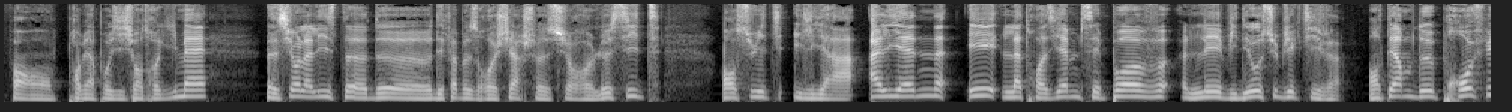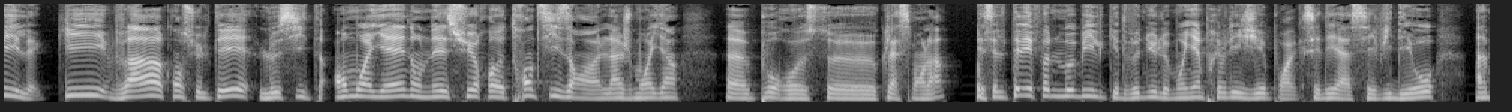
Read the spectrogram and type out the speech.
enfin en première position entre guillemets, euh, sur la liste de, des fameuses recherches sur le site. Ensuite, il y a Alien et la troisième, c'est POV, les vidéos subjectives. En termes de profil, qui va consulter le site En moyenne, on est sur 36 euh, ans, hein, l'âge moyen euh, pour euh, ce classement-là. Et c'est le téléphone mobile qui est devenu le moyen privilégié pour accéder à ces vidéos. Un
